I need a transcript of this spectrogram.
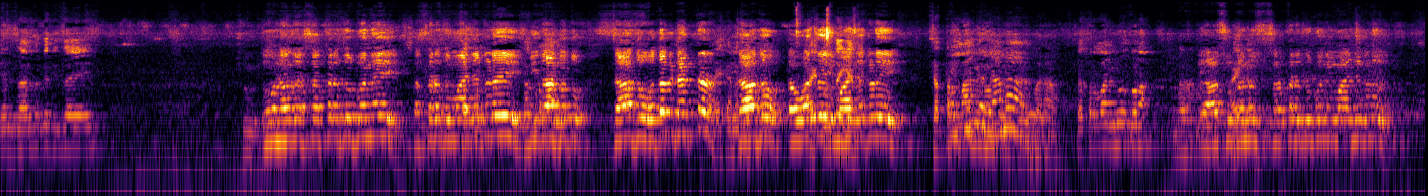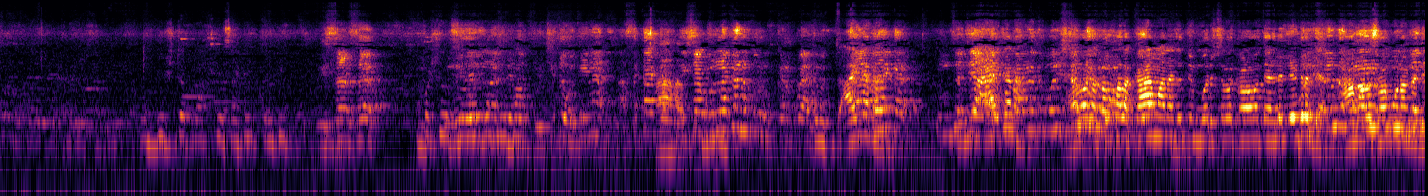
यांचा अर्ज कधीचा आहे दोन हजार सतराचं पण आहे. सतराचं माझ्याकडे आहे. मी दाखवतो. जाधव होतं का डॉक्टर जाधव तवाच आहे माझ्याकडे. आहे. सतराला आम्ही नव्हतो. सतराला आम्ही नव्हतो ना. ते असू का नसू सतराचं पण आहे माझ्याकडे. सर सर तुम्ही जरी नसले काय. काय. तुम्हाला काय म्हणायचं तुम्ही वरिष्ठाला कळवा त्याला लेटर द्या. आम्हाला सांगू नका ते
